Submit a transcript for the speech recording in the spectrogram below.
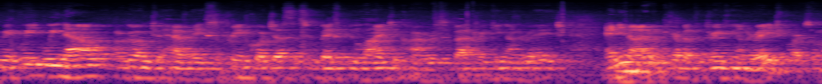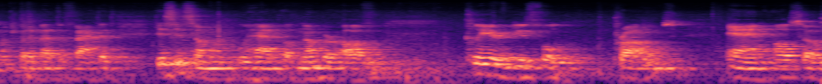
We, we, we now are going to have a Supreme Court justice who basically lied to Congress about drinking underage. And, you know, I don't care about the drinking underage part so much, but about the fact that this is someone who had a number of clear youthful problems and also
